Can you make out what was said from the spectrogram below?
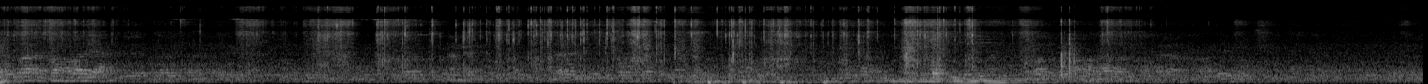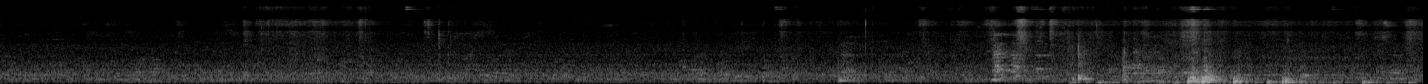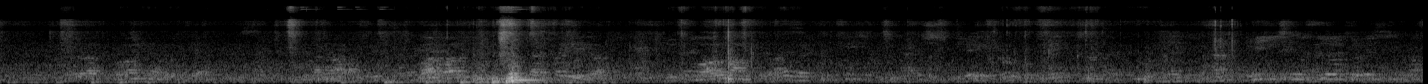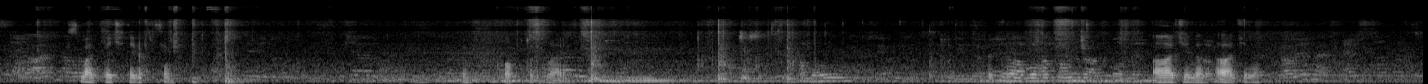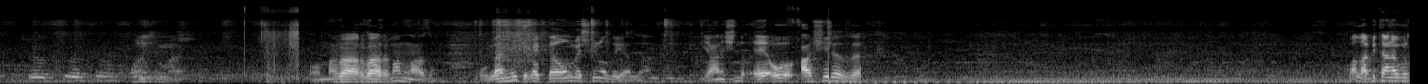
İsmail peçete getirsene. Koptu burayı. Acilen, acilen. Onun kim var? Onları Var, var. etmen lazım. Ben hiç Köpek daha 15 gün oldu geldi. yani şimdi e, o aşı Gideceğiz de. Valla bir tane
